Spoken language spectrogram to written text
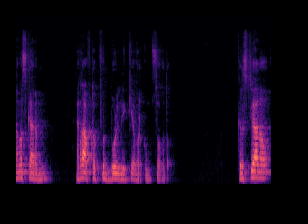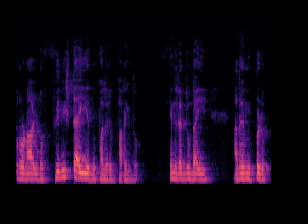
നമസ്കാരം. റാഫ്റ്റോക്ക് ഫുട്ബോളിലേക്ക് അവർക്കും സ്വാഗതം. ക്രിസ്ത്യാനോ റൊണാൾഡോ ഫിനിഷ്ഡായി എന്ന് പലരും പറയുന്നു. എന്നിട്ട് എന്തുണ്ടായി? അദ്ദേഹം ഇപ്പോഴും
